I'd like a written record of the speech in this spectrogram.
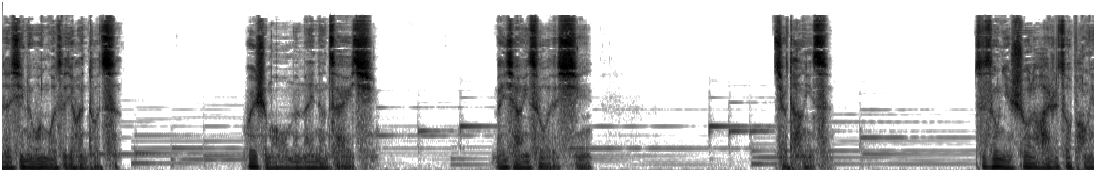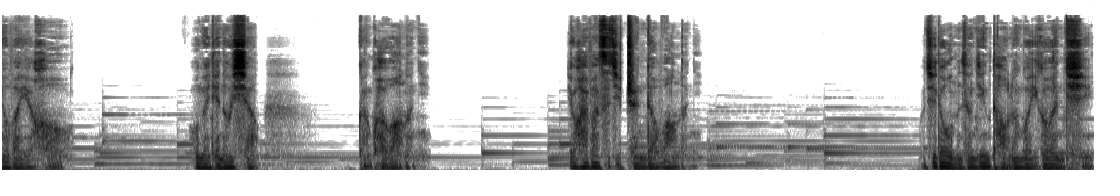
我在心里问过自己很多次：为什么我们没能在一起？每想一次，我的心就疼一次。自从你说了还是做朋友吧以后，我每天都想赶快忘了你，又害怕自己真的忘了你。我记得我们曾经讨论过一个问题：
